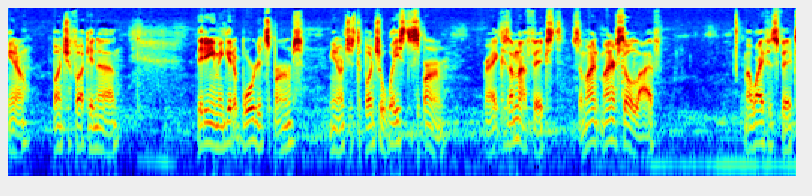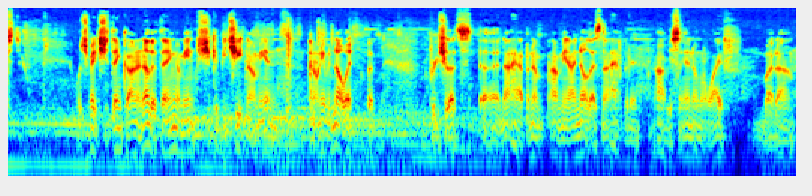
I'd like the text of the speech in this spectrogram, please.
You know, bunch of fucking. They didn't even get aborted sperms. You know, just a bunch of waste of sperm, right? Because I'm not fixed, so mine mine are still alive. My wife is fixed, which makes you think on another thing. I mean, she could be cheating on me, and I don't even know it, but I'm pretty sure that's uh, not happening. I mean, I know that's not happening. Obviously, I know my wife, but um,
